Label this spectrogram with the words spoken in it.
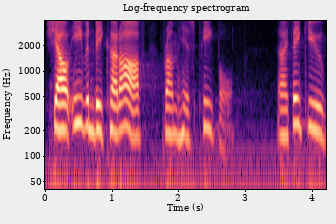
shall even be cut off from his people. And I think you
